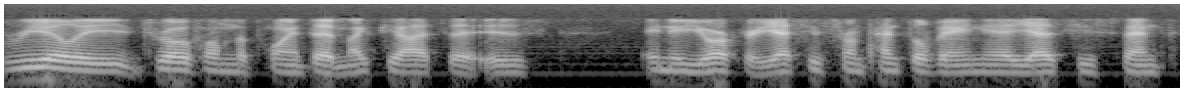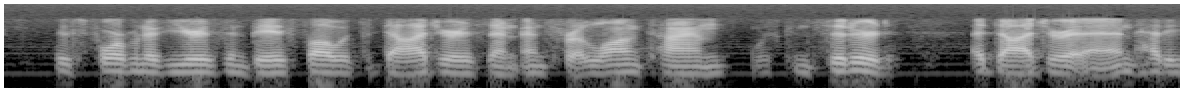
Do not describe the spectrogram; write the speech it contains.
really drove home the point that Mike Piazza is a New Yorker. Yes, he's from Pennsylvania. Yes, he spent his formative years in baseball with the Dodgers and, and for a long time was considered a Dodger. And had he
